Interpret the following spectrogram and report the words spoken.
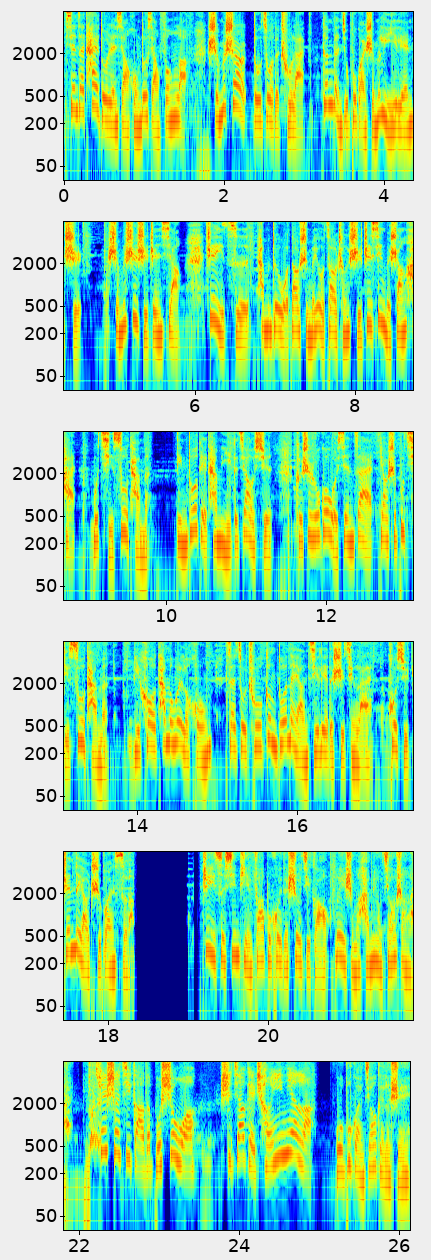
现在太多人想红都想疯了，什么事儿都做得出来，根本就不管什么礼义廉耻，什么事实真相。这一次他们对我倒是没有造成实质性的伤害，我起诉他们，顶多给他们一个教训。可是如果我现在要是不起诉他们，以后他们为了红再做出更多那样激烈的事情来，或许真的要吃官司了。这一次新品发布会的设计稿为什么还没有交上来？催设计稿的不是我，是交给程一念了。我不管交给了谁，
